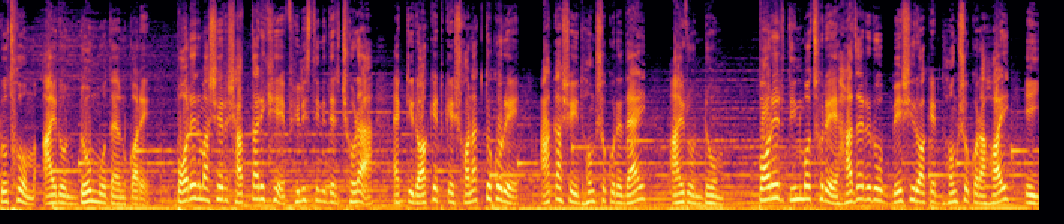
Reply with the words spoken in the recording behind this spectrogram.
প্রথম আয়রন ডোম মোতায়েন করে। পরের মাসের সাত তারিখে ফিলিস্তিনিদের ছোড়া একটি রকেটকে শনাক্ত করে আকাশেই ধ্বংস করে দেয় আয়রন ডোম পরের তিন বছরে হাজারেরও বেশি রকেট ধ্বংস করা হয় এই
